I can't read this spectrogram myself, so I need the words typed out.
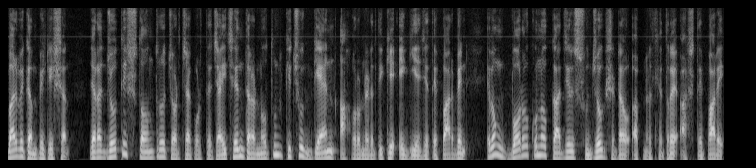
বাড়বে কম্পিটিশন যারা জ্যোতিষতন্ত্র চর্চা করতে চাইছেন, তারা নতুন কিছু জ্ঞান আহরণের দিকে এগিয়ে যেতে পারবেন এবং বড় কোনো কাজের সুযোগ সেটাও আপনার ক্ষেত্রে আসতে পারে।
